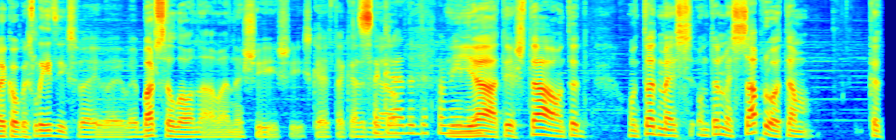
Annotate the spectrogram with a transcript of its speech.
vai kaut kas līdzīgs, vai, vai, vai Barcelonā, vai ne, šī, šī skaistā katedrāli. Sagrada de familia. Jā, tieši tā, un tad, un tad, mēs, un tad mēs saprotam, ka,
